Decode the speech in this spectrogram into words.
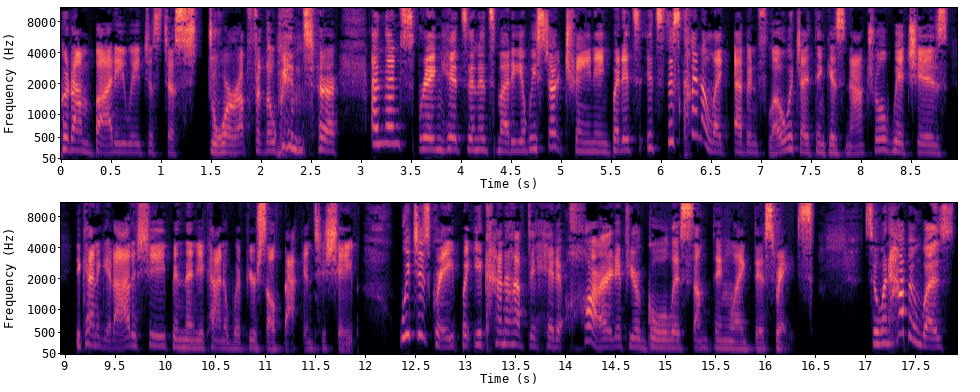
put on body weight just to store up for the winter. And then spring hits and it's muddy and we start training, but it's, it's this kind of like ebb and flow, which I think is natural, which is you kind of get out of shape and then you kind of whip yourself back into shape, which is great, but you kind of have to hit it hard if your goal is something like this race. So what happened was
